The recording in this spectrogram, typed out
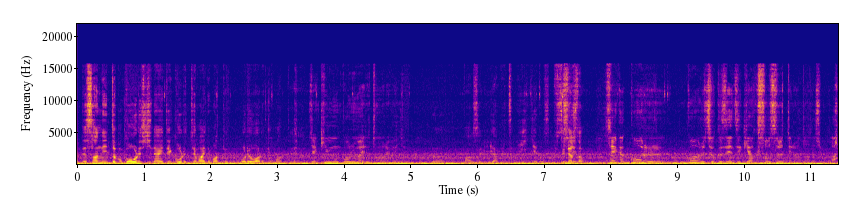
うん。で3人ともゴールしないでゴール手前で待ってるの。俺終わるの待って。ねじゃあ君もゴール前で止まればいいじゃん。うん。まあそれいや別にいいけどさ普通にやってたも。んそれかゴールゴール直前で逆走するっていうのはどうでしょうか？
